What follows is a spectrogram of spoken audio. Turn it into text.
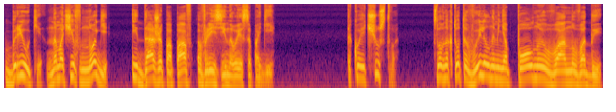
брюки, намочив ноги и даже попав в резиновые сапоги. Такое чувство, словно кто-то вылил на меня полную ванну воды.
